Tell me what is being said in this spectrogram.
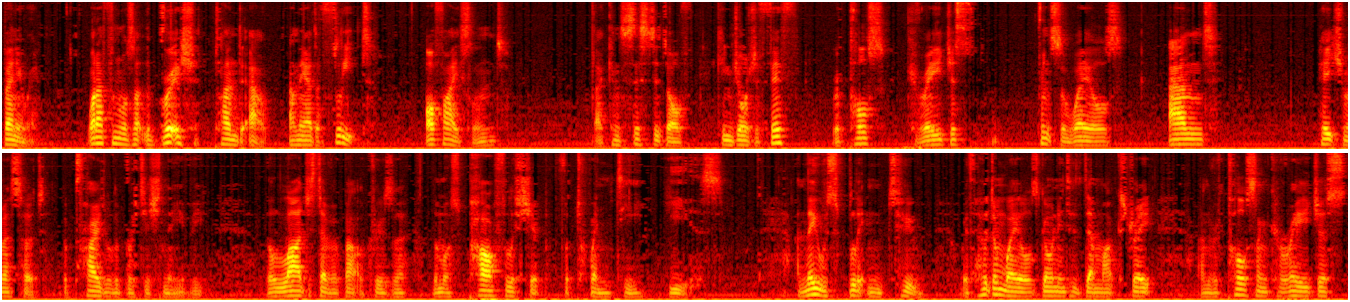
But anyway, what happened was that the British planned it out, and they had a fleet off Iceland that consisted of King George V, Repulse, Courageous, Prince of Wales, and HMS Hood, the pride of the British Navy, the largest ever battlecruiser, the most powerful ship for 20 years. And they were split in two, with Hood and Wales going into the Denmark Strait, and Repulse and Courageous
